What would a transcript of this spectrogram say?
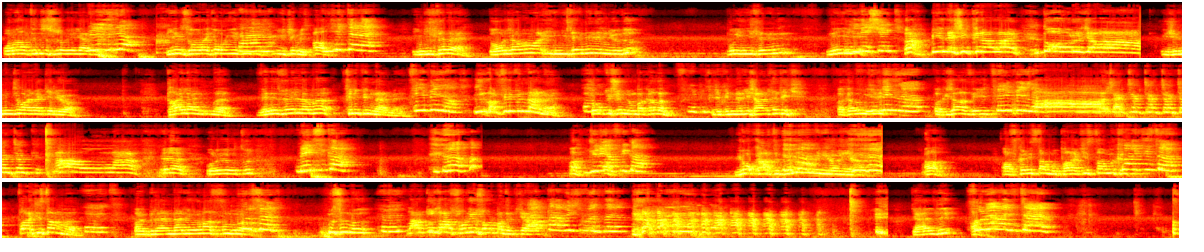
16. soruya geldik. Bir sonraki 17. Ben- ülkemiz. Al. İngiltere, İngiltere. Doğru cevap ama İngiltere ne deniliyordu? Bu İngiltere'nin neydi? Birleşik, Hah, Birleşik Krallık. Doğru cevap. 20. bayrak geliyor. Tayland mı? Venezuela mı? Filipinler mi? Filipinler, Lan Filipinler mi? Çok düşündüm bakalım. Filipin- Filipinleri işaretledik. Bakalım. Filipinler, Bakacağız değil. Filipinler, Aa, çak çak çak çak çak çak. Allah. Helal. Oraya otur. Meksika, Ah, Güney ah. Afrika, Yok artık ne mi biliyorsun ya? Ah. Afganistan mı? Pakistan mı? Pakistan, Pakistan mı? evet, Bak bilenler yorum atsın bunu. Mısır, Mısır mı? evet, Lan dur daha soruyu sormadık ya. patlamış Mısır, Geldi. Ah, Yunanistan,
